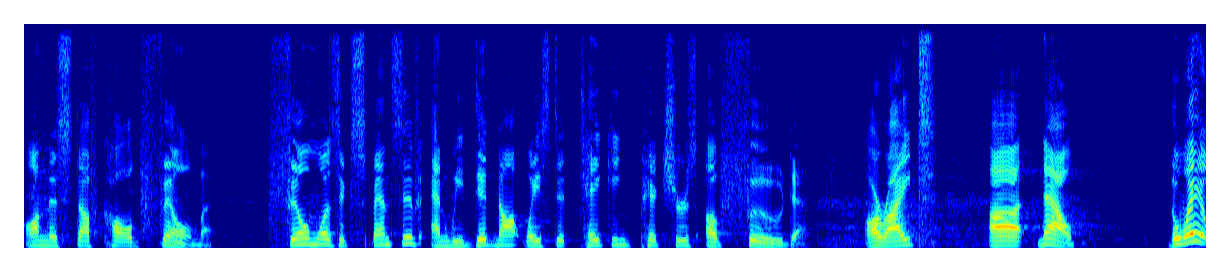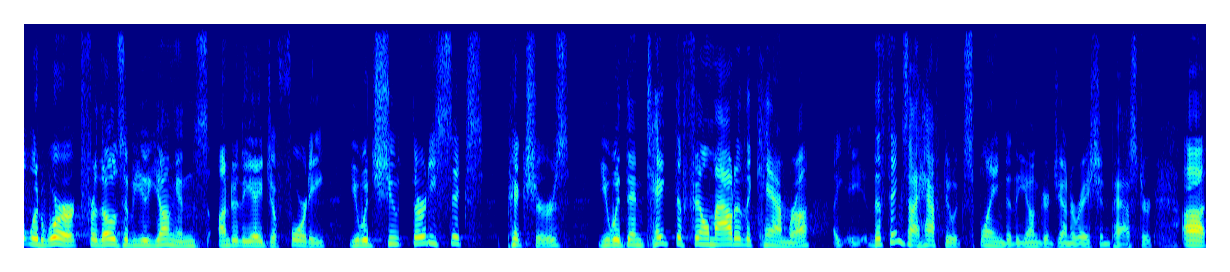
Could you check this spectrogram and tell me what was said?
on this stuff called film. Film was expensive, and we did not waste it taking pictures of food. All right? Uh, now, the way it would work for those of you youngins under the age of 40, you would shoot 36 pictures. You would then take the film out of the camera. The things I have to explain to the younger generation, Pastor. Uh,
